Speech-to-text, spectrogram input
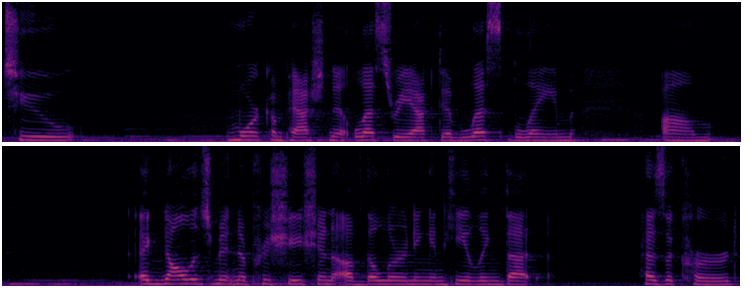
to more compassionate, less reactive, less blame, um, acknowledgement and appreciation of the learning and healing that has occurred,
